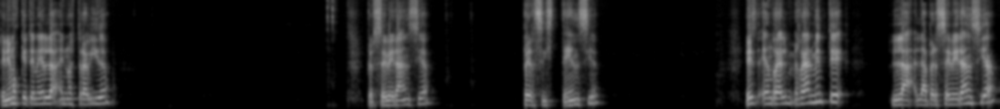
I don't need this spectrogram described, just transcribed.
¿Tenemos que tenerla en nuestra vida? Perseverancia, persistencia. Es en real, realmente la, la perseverancia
